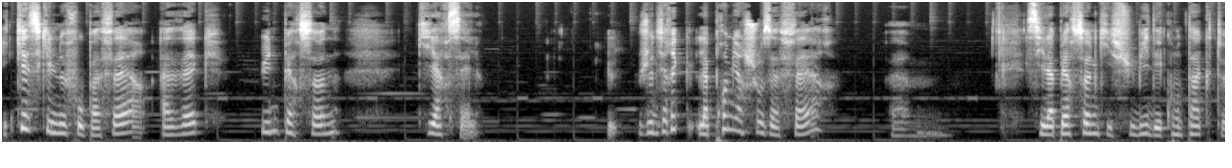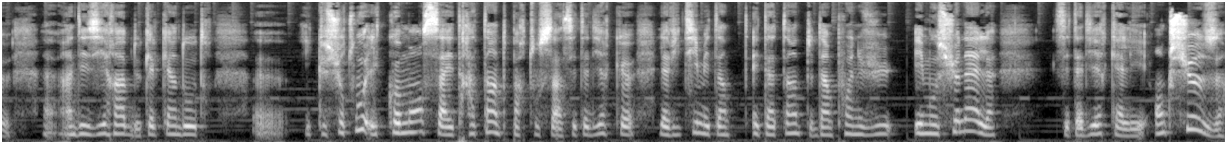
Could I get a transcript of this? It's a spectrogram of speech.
Et qu'est-ce qu'il ne faut pas faire avec une personne qui harcèle? Je dirais que la première chose à faire, euh, si la personne qui subit des contacts indésirables de quelqu'un d'autre euh, et que surtout elle commence à être atteinte par tout ça, c'est-à-dire que la victime est, est atteinte d'un point de vue émotionnel, c'est-à-dire qu'elle est anxieuse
